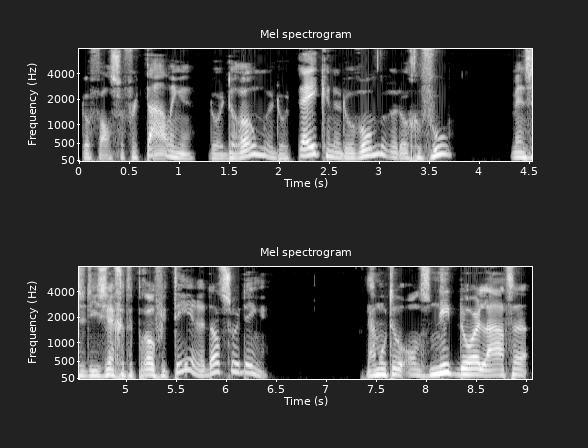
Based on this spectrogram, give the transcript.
Door valse vertalingen, door dromen, door tekenen, door wonderen, door gevoel. Mensen die zeggen te profiteren, dat soort dingen. Daar moeten we ons niet door laten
